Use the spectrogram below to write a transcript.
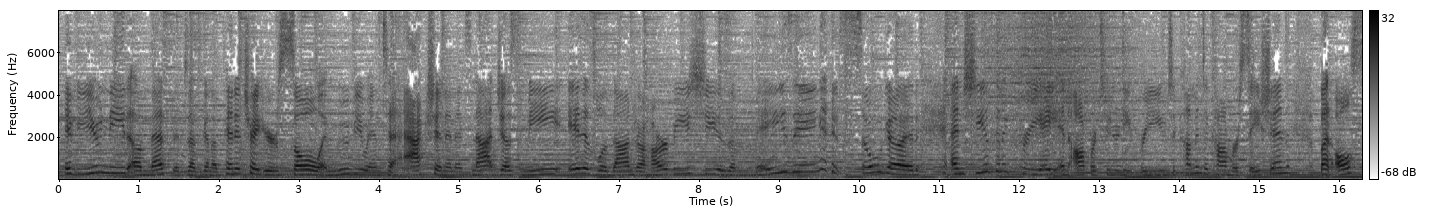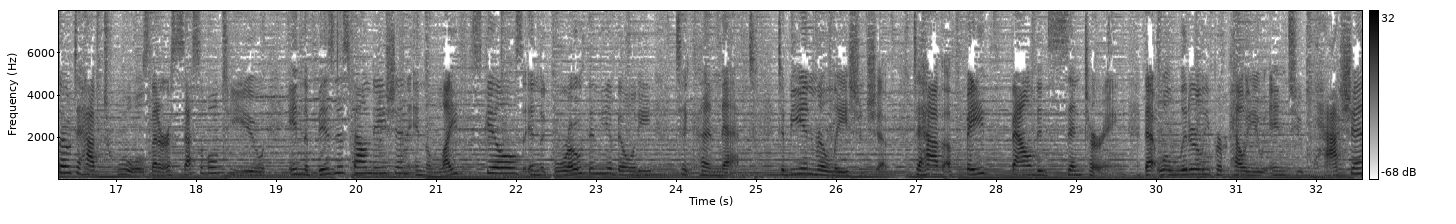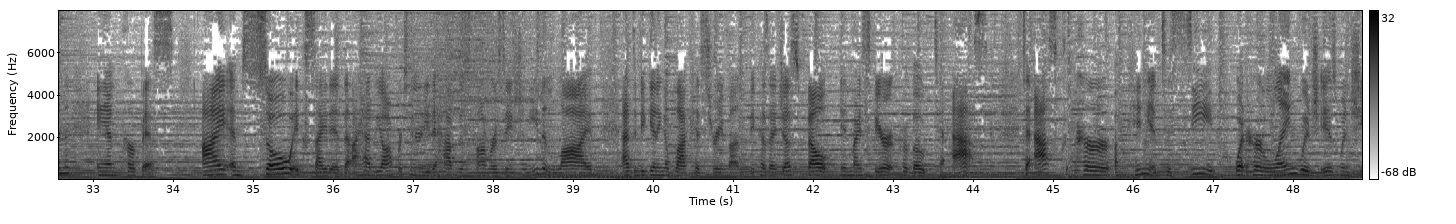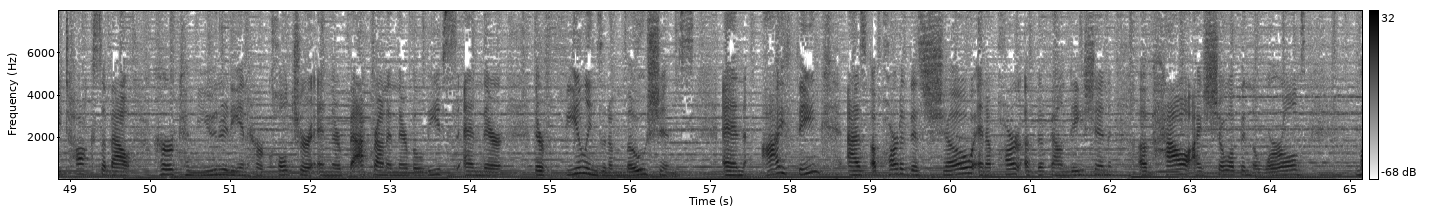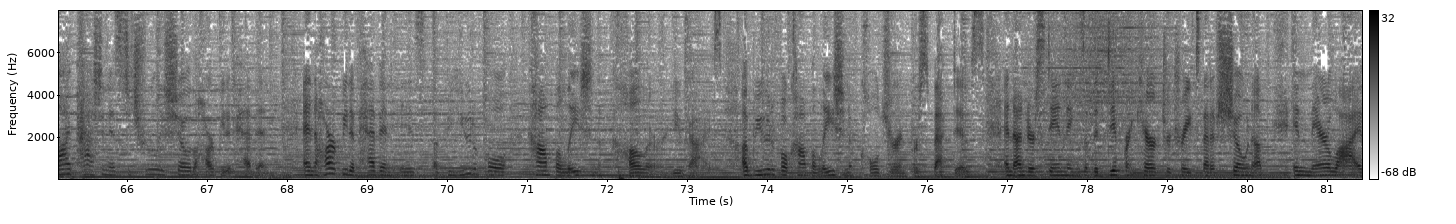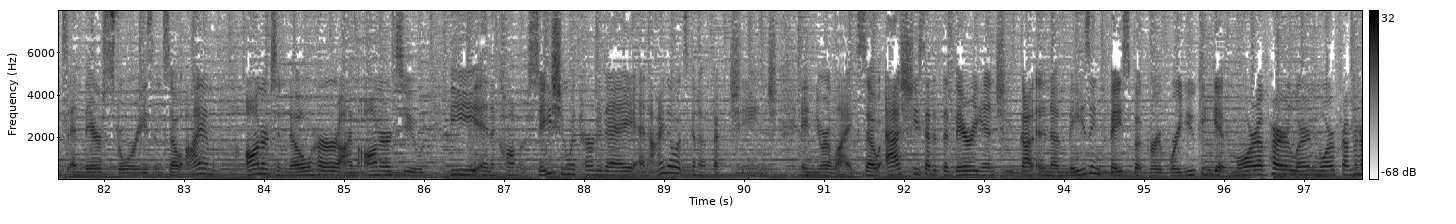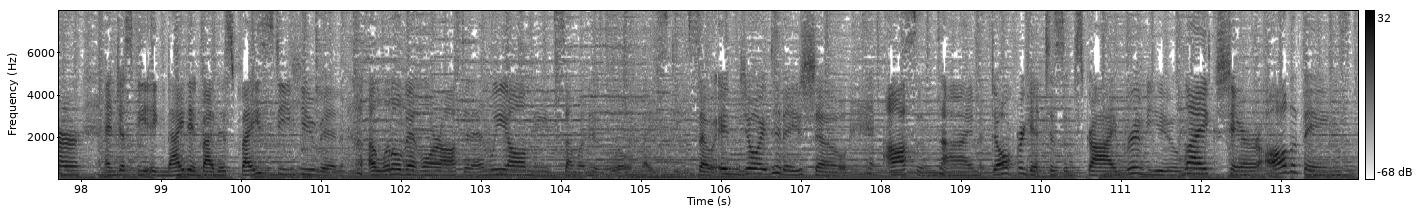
If you need a message that's going to penetrate your soul and move you into action, and it's not just me, it is LaDondra Hervey. She is amazing. It's so good. And she is going to create an opportunity for you to come into conversation, but also to have tools that are accessible to you in the business foundation, in the life skills, in the growth and the ability to connect, to be in relationship to have a faith founded centering that will literally propel you into passion and purpose. I am so excited that I had the opportunity to have this conversation, even live at the beginning of Black History Month, because I just felt in my spirit provoked to ask, to ask her opinion, to see what her language is when she talks about her community and her culture and their background and their beliefs and their their feelings and emotions and I think as a part of this show and a part of the foundation of how I show up in the world, my passion is to truly show the heartbeat of heaven. And Heartbeat of Heaven is a beautiful compilation of color, you guys. A beautiful compilation of culture and perspectives and understandings of the different character traits that have shown up in their lives and their stories. And so I am honored to know her. I'm honored to be in a conversation with her today, and I know it's going to affect change in your life. So, as she said at the very end, she's got an amazing Facebook group where you can get more of her, learn more from her, and just be ignited by this feisty human a little bit more often. And we all need someone who's a little feisty. So, enjoy today's show. Awesome time. Don't forget to subscribe, review, like, share, all the things.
